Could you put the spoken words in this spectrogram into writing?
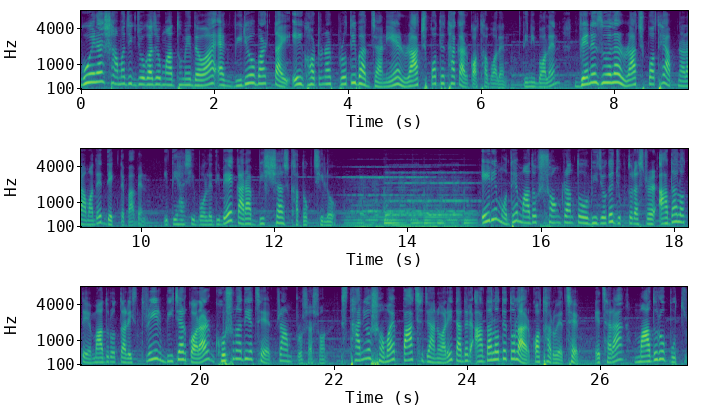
গোয়েরা সামাজিক যোগাযোগ মাধ্যমে দেওয়া এক ভিডিও বার্তায় এই ঘটনার প্রতিবাদ জানিয়ে রাজপথে থাকার কথা বলেন। তিনি বলেন, ভেনেজুয়েলার রাজপথে আপনারা আমাদের দেখতে পাবেন। ইতিহাসই বলে দিবে কারা বিশ্বাসঘাতক ছিল। এরই মধ্যে মাদক সংক্রান্ত অভিযোগে যুক্তরাষ্ট্রের আদালতে মাদুরো তার স্ত্রীর বিচার করার ঘোষণা দিয়েছে ট্রাম্প প্রশাসন। স্থানীয় সময় পাঁচ জানুয়ারি তাদের আদালতে তোলার কথা রয়েছে। এছাড়া মাদুরো পুত্র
